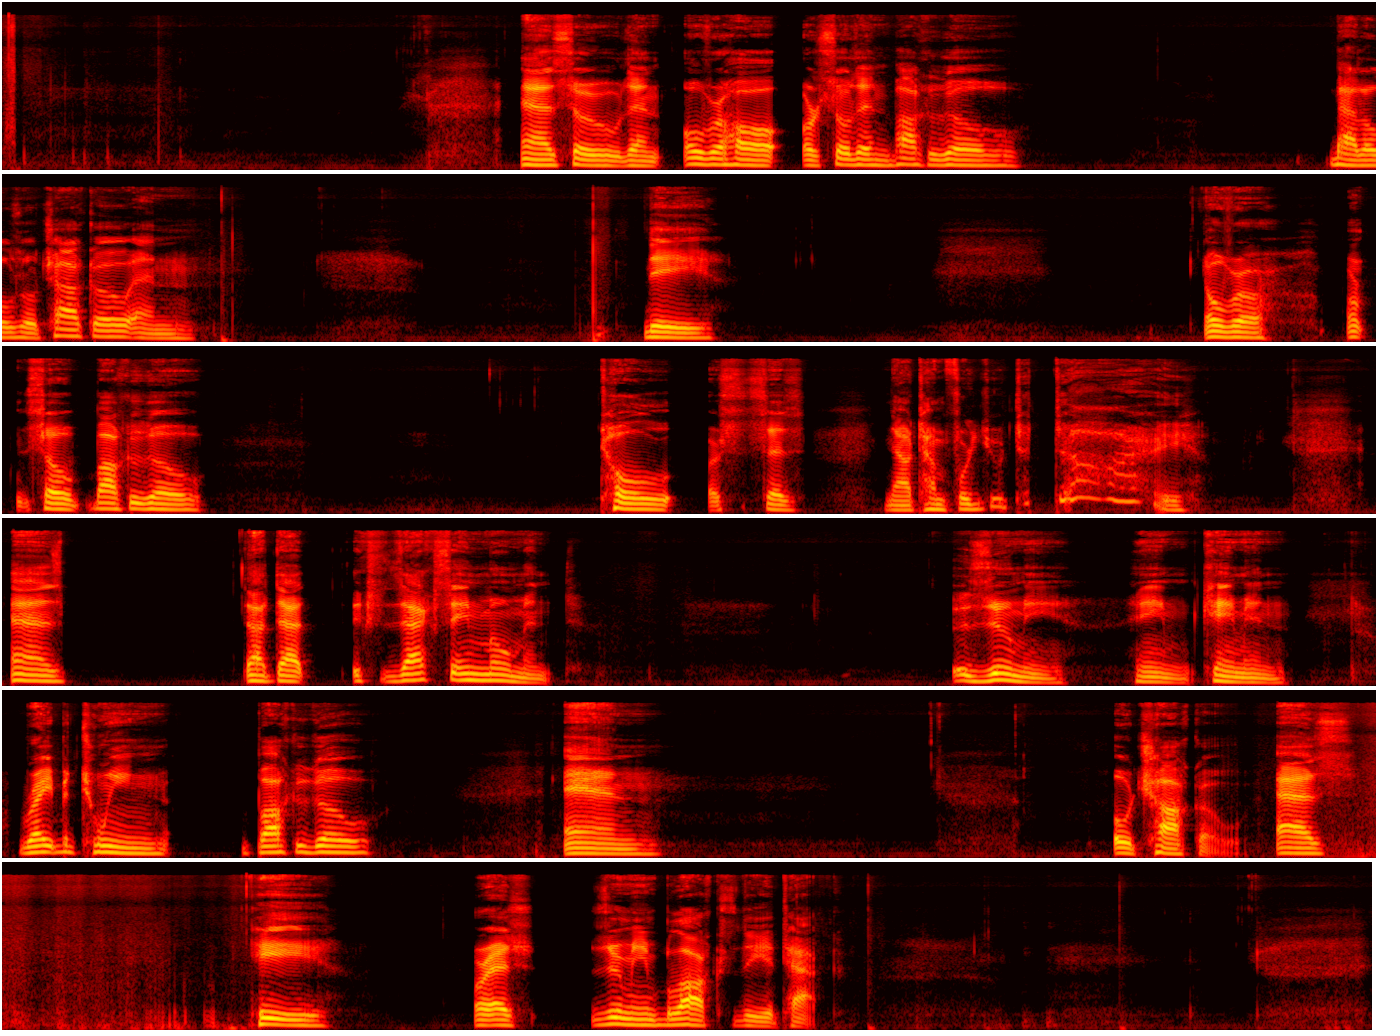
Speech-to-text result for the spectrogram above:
As so then overhaul or so then Bakugo battles Ochako and the over so Bakugo told or says now time for you to die. As at that exact same moment Zumi came, came in right between Bakugo and Ochako as he or as Zumi blocks the attack.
